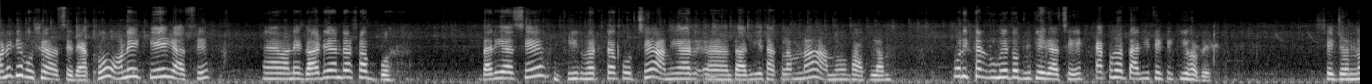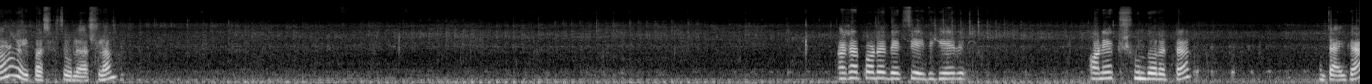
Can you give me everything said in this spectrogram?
অনেকে বসে আছে দেখো অনেকেই আছে। হ্যাঁ, মানে গার্ডিয়ানরা সব দাঁড়িয়ে আছে ভিড় ভাট্টা করছে। আমি আর দাঁড়িয়ে থাকলাম না আমিও ভাবলাম পরীক্ষার রুমে তো ঢুকে গেছে এখন আর দাঁড়িয়ে থেকে কি হবে? সেজন্য এই পাশে চলে আসলাম। আসার পরে দেখছি এইদিকে অনেক সুন্দর একটা জায়গা।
